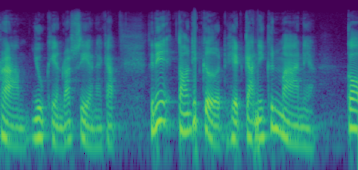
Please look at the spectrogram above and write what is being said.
ครามยูเครนรัสเซียนะครับ ทีนี้ตอนที่เกิดเหตุการณ์นี้ขึ้นมาเนี่ยก็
